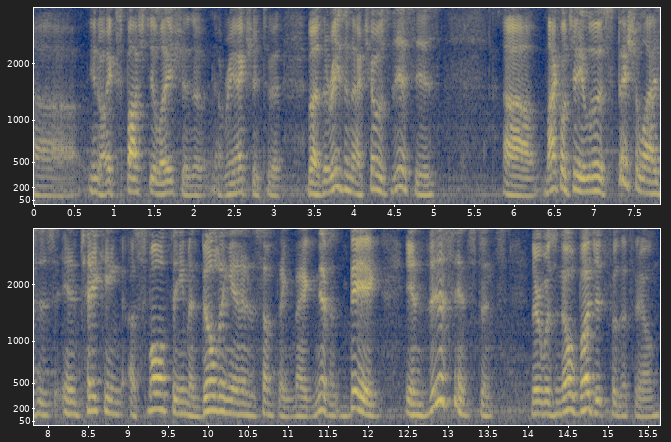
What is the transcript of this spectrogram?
uh, you know, expostulation, a, a, reaction to it. But the reason I chose this is uh, Michael J. Lewis specializes in taking a small theme and building it into something magnificent, big. In this instance, there was no budget for the film,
